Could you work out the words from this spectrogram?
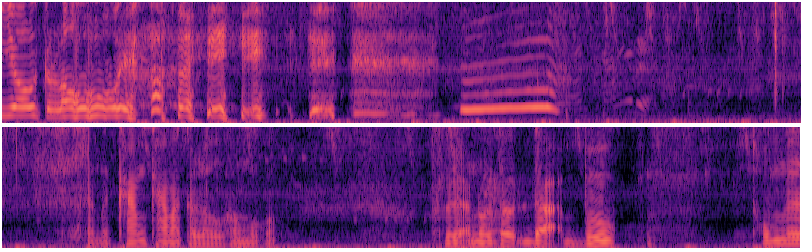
យយកគីឡូវិញនៅខាំខាំ1គីឡូខាងមុខធ្លាក់នោះទៅដាក់ប៊ូកធំទៅ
